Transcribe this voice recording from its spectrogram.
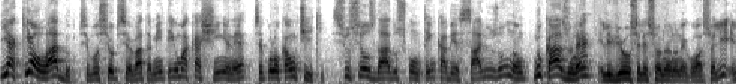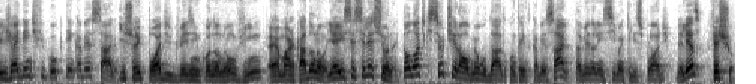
E aqui ao lado, se você observar também, tem uma caixinha, né? Pra você colocar um tique. Se os seus dados contêm cabeçalhos ou não. No caso, né? Ele viu eu selecionando o negócio ali, ele já identificou que tem cabeçalho. Isso aí pode, de vez em quando ou não, vir é, marcado ou não. E aí você seleciona. Então note que se eu tirar o meu dado contendo cabeçalho, tá vendo ali em cima que ele explode? Beleza? Fechou.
